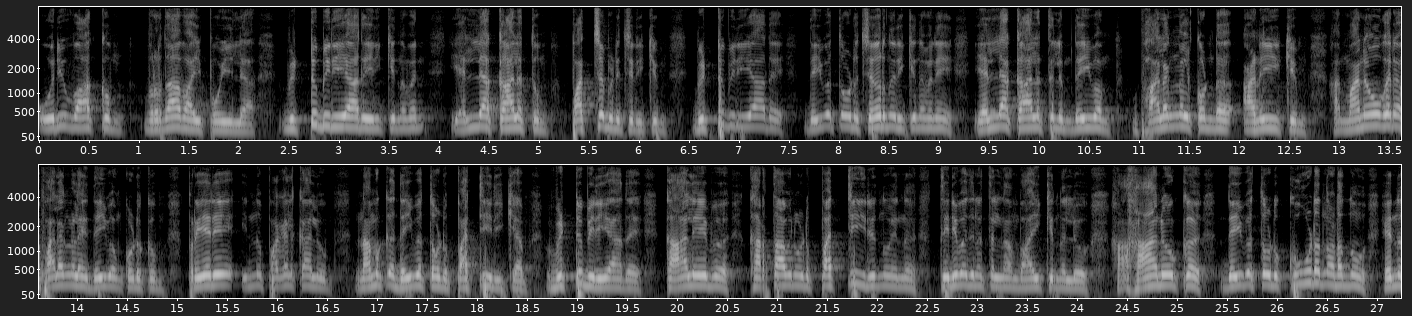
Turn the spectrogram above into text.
ഒരു വാക്കും വൃതാവായി പോയില്ല. വിട്ടുപിരിയാതെ ഇരിക്കുന്നവൻ എല്ലാ കാലത്തും പച്ച പിടിച്ചിരിക്കും. വിട്ടുപിരിയാതെ ദൈവത്തോട് ചേർന്നിരിക്കുന്നവനെ എല്ലാ കാലത്തിലും ദൈവം ഫലങ്ങൾ കൊണ്ട് അണിയിക്കും. മനോഹര ഫലങ്ങളെ ദൈവം കൊടുക്കും. പ്രിയരെ ഇന്ന് പകൽക്കാലവും നമുക്ക് ദൈവത്തോട് പറ്റിയിരിക്കാം. വിട്ടുപിരിയാതെ കാലേബ് കർത്താവിനോട് പറ്റിയിരുന്നു എന്ന് തിരുവചനത്തിൽ നാം വായിക്കുന്നല്ലോ. ഹാനോക്ക് ദൈവത്തോട് കൂടെ നടന്നു എന്ന്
